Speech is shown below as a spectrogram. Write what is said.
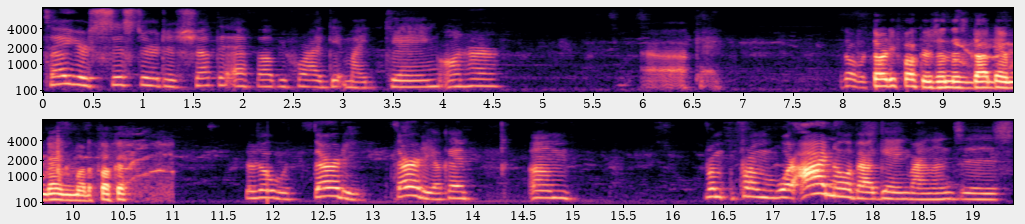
Tell your sister to shut the F up before I get my gang on her. Uh, okay. There's over 30 fuckers in this goddamn gang, motherfucker. There's over 30. 30, okay? Um, from, from what I know about gang violence is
